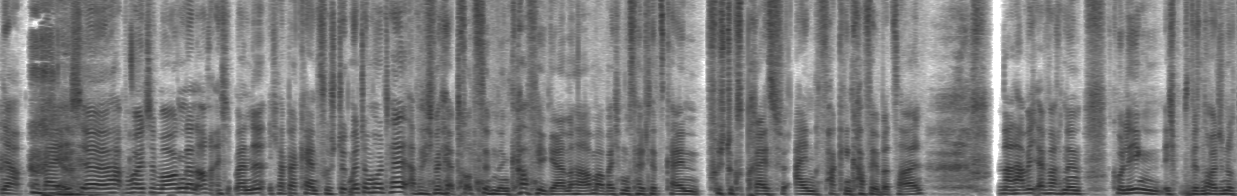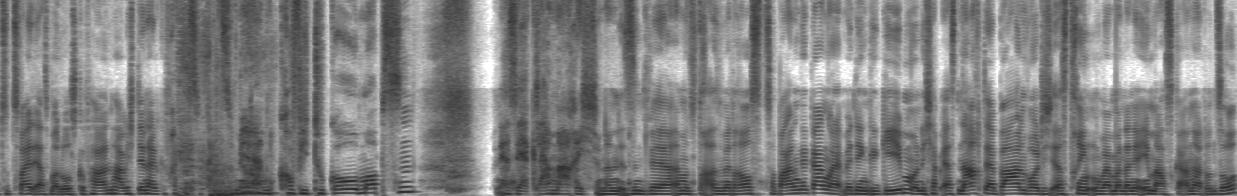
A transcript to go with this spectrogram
Ja, weil ja. ich äh, habe heute Morgen dann auch, ich meine, ich habe ja kein Frühstück mit im Hotel, aber ich will ja trotzdem einen Kaffee gerne haben, aber ich muss halt jetzt keinen Frühstückspreis für einen fucking Kaffee bezahlen. Und dann habe ich einfach einen Kollegen, ich, wir sind heute nur zu zweit erstmal losgefahren, habe ich den halt gefragt, so, kannst du mir dann Coffee to go mopsen? Und er so, ja klar, mache ich. Und dann sind wir, haben uns sind wir draußen zur Bahn gegangen und er hat mir den gegeben und ich habe erst nach der Bahn wollte ich erst trinken, weil man dann ja eh Maske anhat und so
